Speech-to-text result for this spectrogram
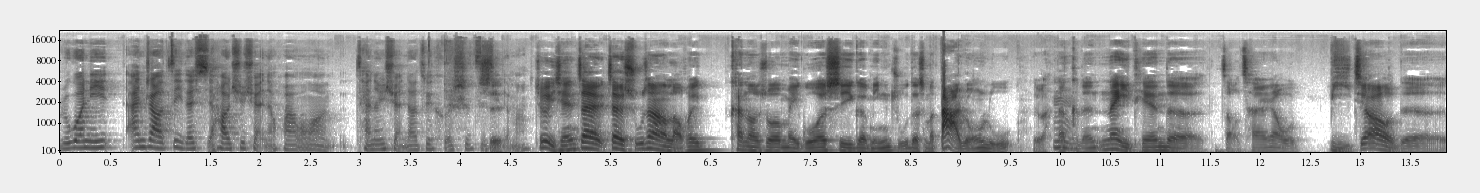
如果你按照自己的喜好去选的话，往往才能选到最合适自己的嘛。就以前在在书上老会看到说美国是一个民族的什么大熔炉，对吧？那可能那一天的早餐让我比较的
